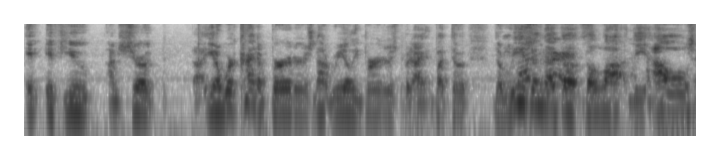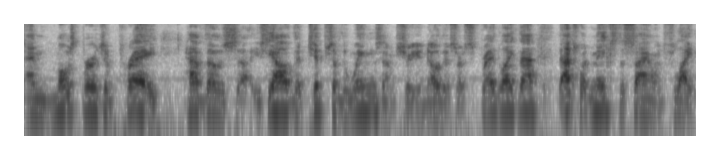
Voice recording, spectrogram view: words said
if, if you I'm sure uh, you know we're kind of birders, not really birders, but I but the the We reason the that birds. the the lo- the owls and most birds of prey have those uh, you see how the tips of the wings I'm sure you know this are spread like that. That's what makes the silent flight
